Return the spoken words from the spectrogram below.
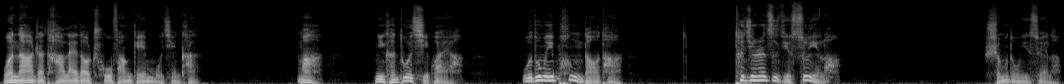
我拿着它来到厨房给母亲看，妈，你看多奇怪啊！我都没碰到它，它竟然自己碎了。什么东西碎了？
